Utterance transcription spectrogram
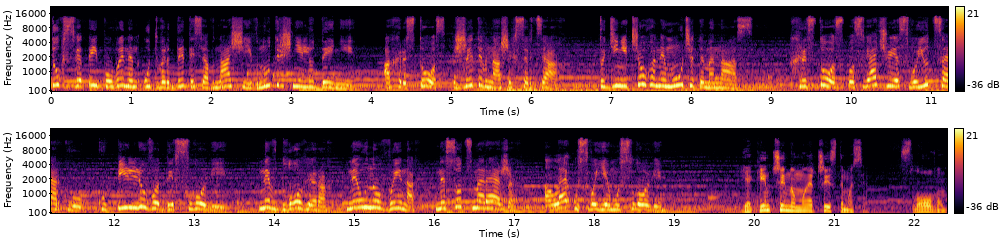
Дух Святий повинен утвердитися в нашій внутрішній людині, а Христос жити в наших серцях. Тоді нічого не мучитиме нас. Христос освячує свою церкву купіллю води в слові, не в блогерах, не у новинах, не в соцмережах, але у своєму слові. Яким чином ми очистимося? Словом.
